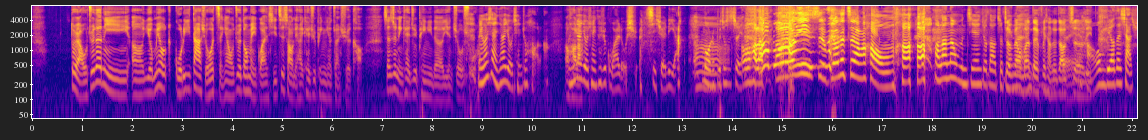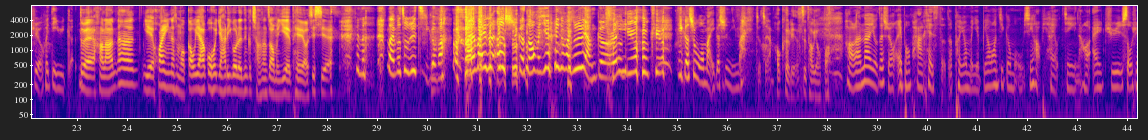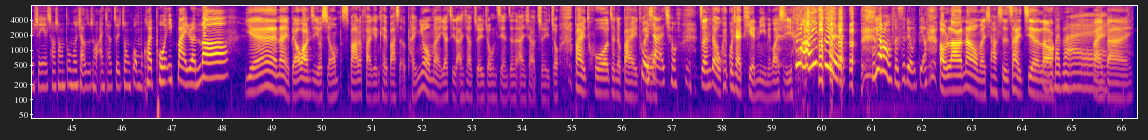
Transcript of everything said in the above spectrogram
对啊，我觉得你呃有没有国立大学或怎样，我觉得都没关系，至少你还可以去拼你的转学考，甚至你可以去拼你的研究所。没关系，啊，你家有钱就好了。哦，好了，人家有钱也可以去国外留学，洗学历啊。嗯某人不就是这样？哦，好了，不好意思，不要再这样了，好吗？好了，那我们今天就到这这边这。边我们对分享就到这里。好，我们不要再下去了，会地狱梗。对，好了，那也欢迎那什么高压锅或压力锅的那个厂商找我们夜配哦，谢谢。可能卖不出去几个吧，买卖是二十个，找我们夜配就卖出去两个而已。Q，一个是我买，一个是你买，就这样。好可怜，自掏腰包。好了，那有在使用 Apple Podcast 的朋友们，也不要忘记给我们五星好评，还有建议。然后 IG 搜寻深夜超商，动动小指头按下追踪，我们快破一百人喽！耶那也不要忘记有使用 Spotify 跟 K 八十的朋友们，要记得按下追踪键，真的按下追踪，拜托，真的拜托跪，下来求你，真的，我快跪下来舔你，没关系。不好意思 不要让我们粉丝流掉。好啦，那我们下次再见了，拜拜，拜。拜。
